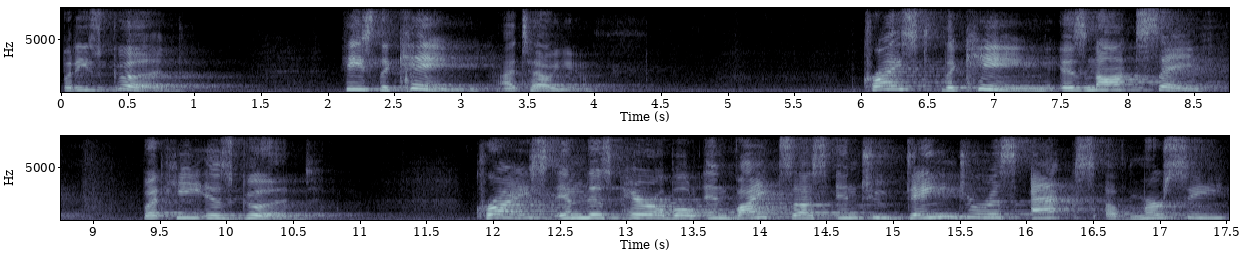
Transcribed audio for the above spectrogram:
but he's good. He's the king, I tell you. Christ the king is not safe, but he is good. Christ in this parable invites us into dangerous acts of mercy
